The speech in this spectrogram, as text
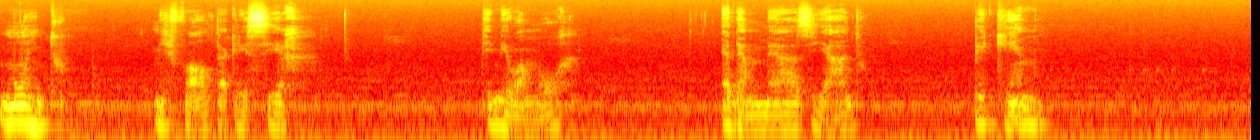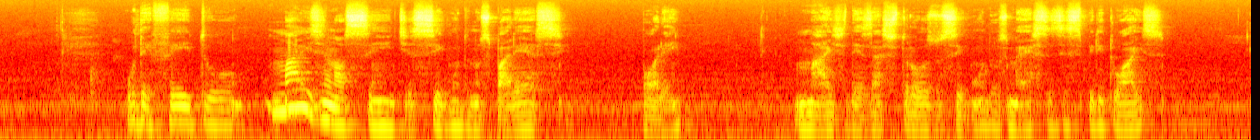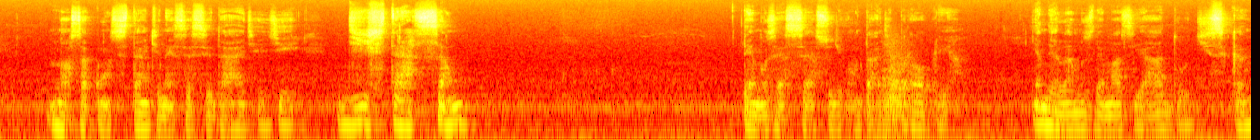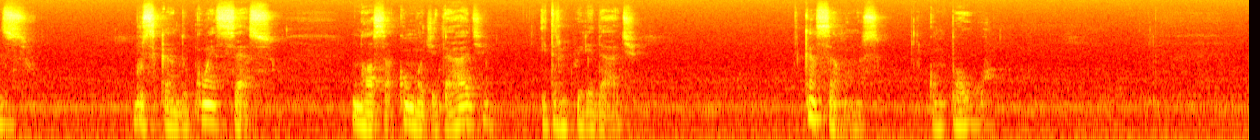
Muito me falta crescer e meu amor é demasiado pequeno. O defeito mais inocente, segundo nos parece, porém, mais desastroso, segundo os mestres espirituais, nossa constante necessidade de distração. Temos excesso de vontade própria e anelamos demasiado descanso, buscando com excesso nossa comodidade e tranquilidade. Cansamos-nos com pouco.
